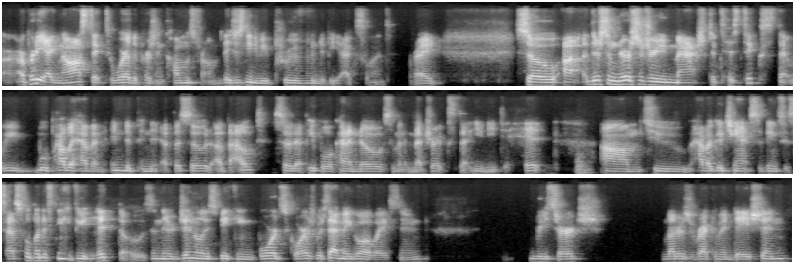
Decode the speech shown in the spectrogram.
are pretty agnostic to where the person comes from. They just need to be proven to be excellent, right? So uh, there's some neurosurgery match statistics that we will probably have an independent episode about, so that people kind of know some of the metrics that you need to hit um, to have a good chance of being successful. But I think if you hit those, and they're generally speaking board scores, which that may go away soon, research, letters of recommendation,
